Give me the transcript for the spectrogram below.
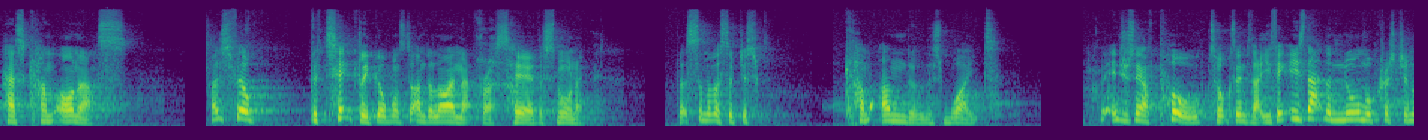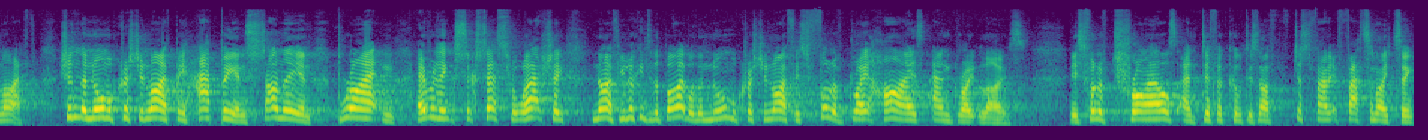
has come on us. I just feel particularly God wants to underline that for us here this morning. That some of us have just come under this weight interesting how Paul talks into that. You think, is that the normal Christian life? Shouldn't the normal Christian life be happy and sunny and bright and everything successful? Well, actually, no. If you look into the Bible, the normal Christian life is full of great highs and great lows. It's full of trials and difficulties. And I've just found it fascinating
